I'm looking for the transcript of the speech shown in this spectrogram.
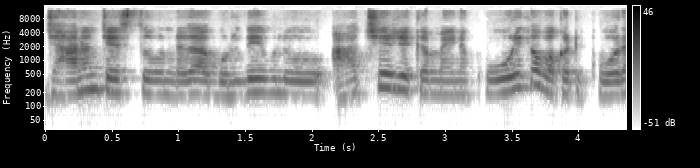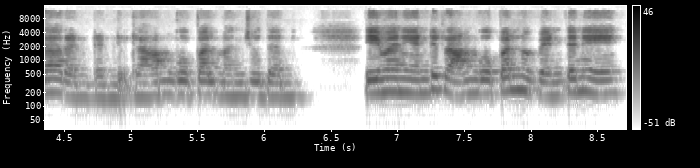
ధ్యానం చేస్తూ ఉండగా గురుదేవులు ఆశ్చర్యకరమైన కోరిక ఒకటి కోరారంటండి. రామ్ గోపాల్ మంజుదాన్ని ఏమని అంటే రామ్ గోపాల్ నువ్వు వెంటనే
